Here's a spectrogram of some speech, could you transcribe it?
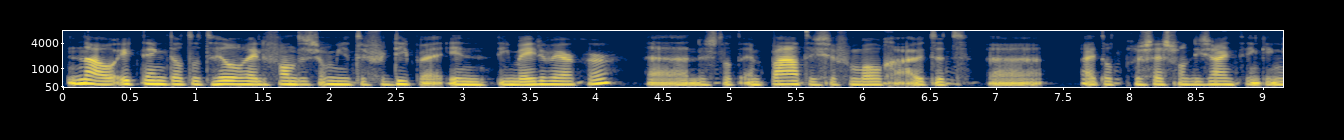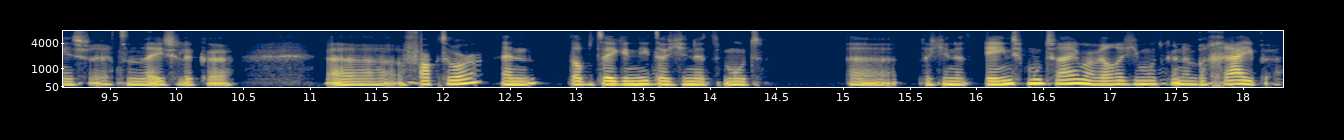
Nou, ik denk dat het heel relevant is om je te verdiepen in die medewerker. Eh, dus dat empathische vermogen uit, het, eh, uit dat proces van design thinking is echt een wezenlijke eh, factor. En dat betekent niet dat je het moet, eh, dat je het eens moet zijn, maar wel dat je moet kunnen begrijpen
